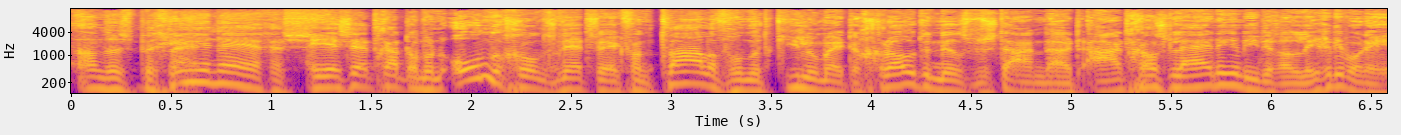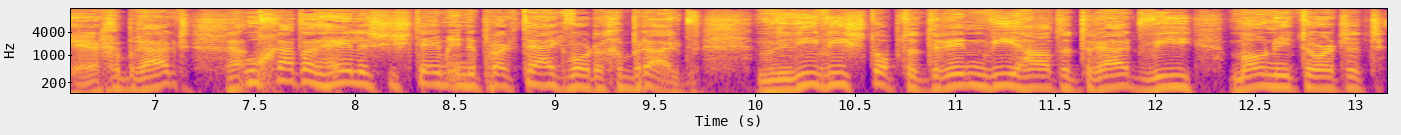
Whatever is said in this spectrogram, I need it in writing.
anders begin je nergens. En je zegt het gaat om een ondergronds netwerk van 1200 kilometer, grotendeels bestaande uit aardgasleidingen die er al liggen, die worden hergebruikt. Hoe gaat dat hele systeem in de praktijk worden gebruikt? Wie, wie stopt het erin? Wie haalt het eruit? Wie monitort het?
